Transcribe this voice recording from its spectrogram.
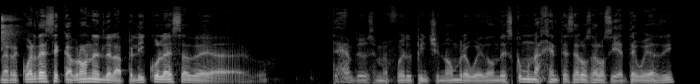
Me recuerda a ese cabrón, el de la película esa de... uh, damn, dude, se me fue el pinche nombre, güey. Donde es como un agente 007, güey, así.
